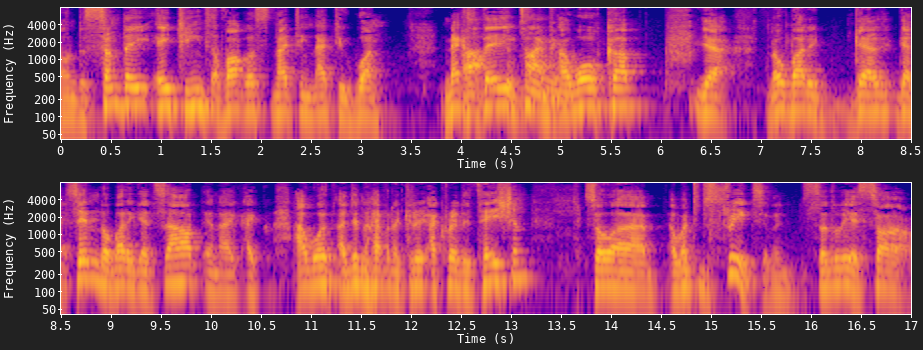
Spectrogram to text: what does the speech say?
on the Sunday, 18th of August, 1991. Next Ah, day. I woke up, yeah, nobody get, gets in, nobody gets out, and I, I, I, was, I didn't have an accreditation, so uh, I went to the streets, and suddenly I saw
